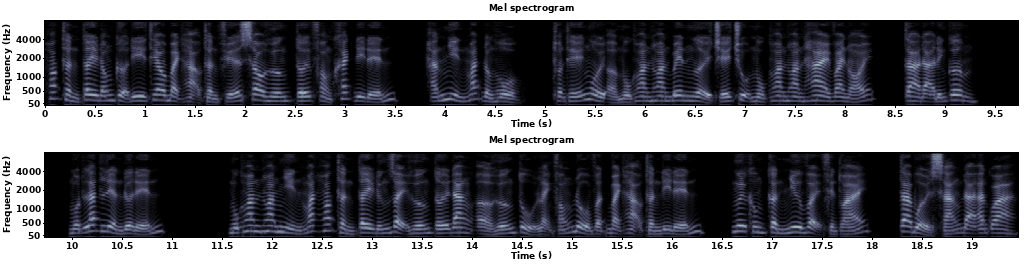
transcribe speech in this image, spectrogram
Hoắc thần Tây đóng cửa đi theo bạch hạo thần phía sau hướng tới phòng khách đi đến, hắn nhìn mắt đồng hồ, thuận thế ngồi ở mục hoan hoan bên người chế trụ mục hoan hoan hai vai nói, ta đã đính cơm. Một lát liền đưa đến. Mục hoan hoan nhìn mắt hoắc thần Tây đứng dậy hướng tới đang ở hướng tủ lạnh phóng đồ vật bạch hạo thần đi đến, ngươi không cần như vậy phiền thoái, ta buổi sáng đã ăn qua.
